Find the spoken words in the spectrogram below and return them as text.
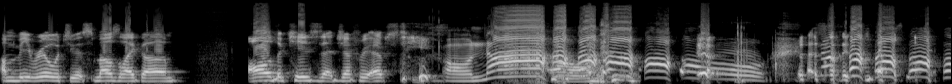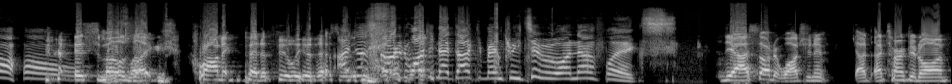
I'm gonna be real with you. It smells like um all the kids that Jeffrey Epstein. Oh no! That's what it smells like. Like chronic pedophilia. That's I what it just started like. watching that documentary too on Netflix. Yeah, I started watching it. I, I turned it on.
